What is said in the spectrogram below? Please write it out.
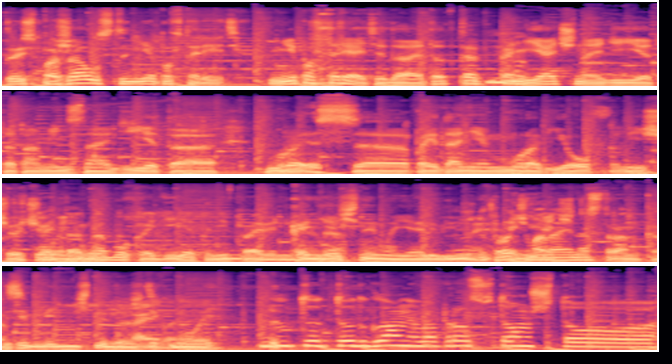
то есть, пожалуйста, не повторяйте. Не повторяйте, да. Это как ну, коньячная диета, там, я не знаю, диета мура... с э, поеданием муравьев или еще чего-нибудь. Это однобокая диета, неправильная. Коньячная да. моя любимая. Ну, впрочем, она иностранка. Земляничный дождик мой. Ну, тут, тут главный вопрос в том, что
